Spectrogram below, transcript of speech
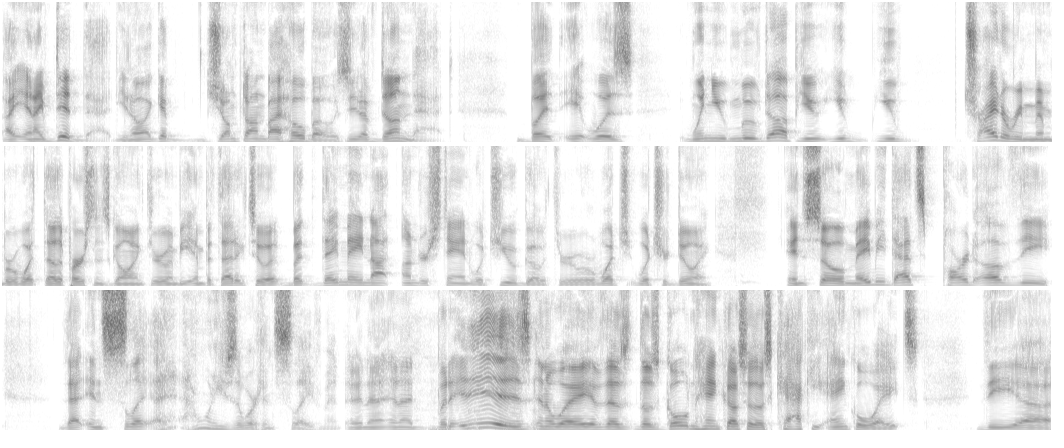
I, and I did that. You know, I get jumped on by hobos. You have done that, but it was when you moved up. You you you try to remember what the other person's going through and be empathetic to it, but they may not understand what you go through or what what you're doing. And so maybe that's part of the that enslave. I don't want to use the word enslavement, and I, and I, but it is in a way of those those golden handcuffs or those khaki ankle weights. The uh,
